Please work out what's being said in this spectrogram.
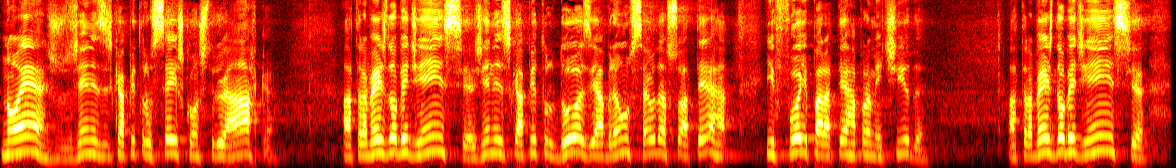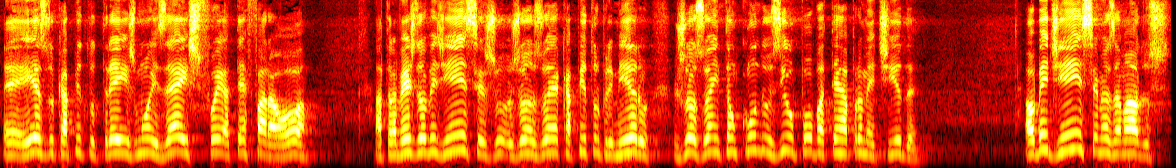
Noé, Gênesis capítulo 6, construiu a arca através da obediência, Gênesis capítulo 12, Abraão saiu da sua terra e foi para a terra prometida. Através da obediência, é, Êxodo capítulo 3, Moisés foi até Faraó. Através da obediência, Josué capítulo 1, Josué então conduziu o povo à terra prometida. A obediência, meus amados,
